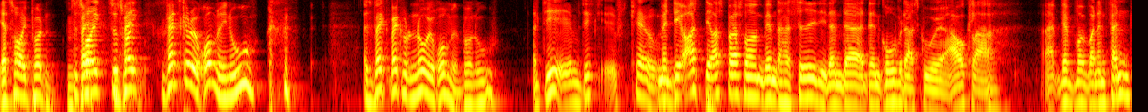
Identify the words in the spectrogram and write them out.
Jeg tror ikke på den. Men Du hvad- tror ikke- du men tror hvad- ikke- Hvad skal du i rummet i en uge? altså, hvad, hvad kan du nå i rummet på en uge? Og det, jamen, det kan jo... Men det er også, det er også spørgsmål om, hvem der har siddet i den der den gruppe, der skulle øh, afklare, hvordan fanden...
